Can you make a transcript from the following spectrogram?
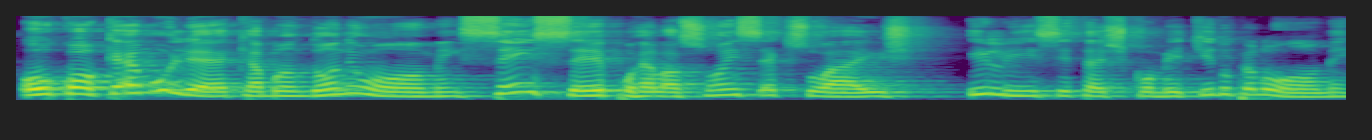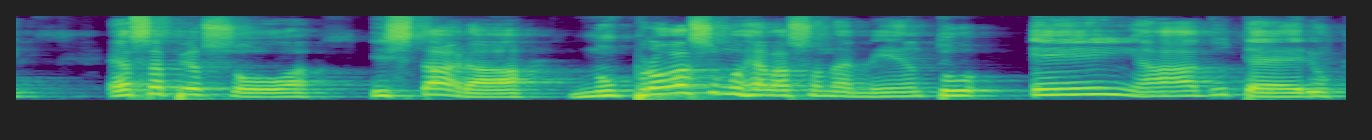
ou qualquer mulher que abandone o homem sem ser por relações sexuais ilícitas cometido pelo homem, essa pessoa estará no próximo relacionamento em adultério,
